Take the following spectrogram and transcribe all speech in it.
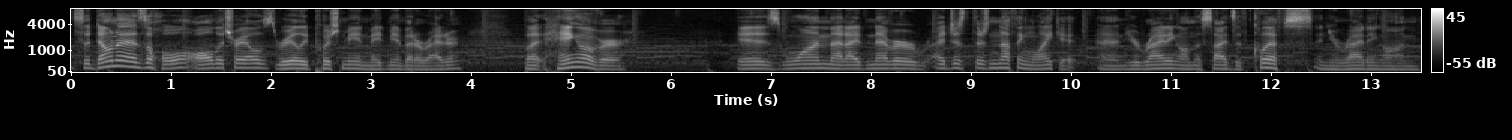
Sedona as a whole, all the trails really pushed me and made me a better rider. But Hangover is one that I've never I just there's nothing like it. And you're riding on the sides of cliffs and you're riding on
